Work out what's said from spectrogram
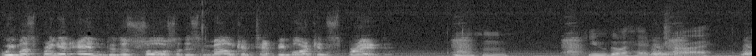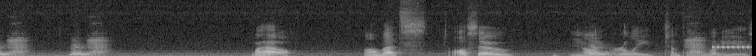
We must bring an end to the source of this malcontent before it can spread. Mm-hmm. You go ahead and try. Wow. Well, that's also not really something I'm going to use.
